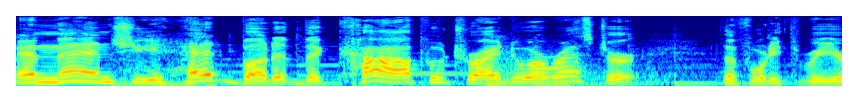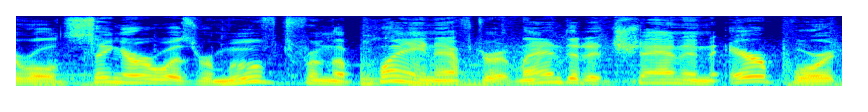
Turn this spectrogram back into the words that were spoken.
and then she headbutted the cop who tried to arrest her. The 43 year old singer was removed from the plane after it landed at Shannon Airport.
